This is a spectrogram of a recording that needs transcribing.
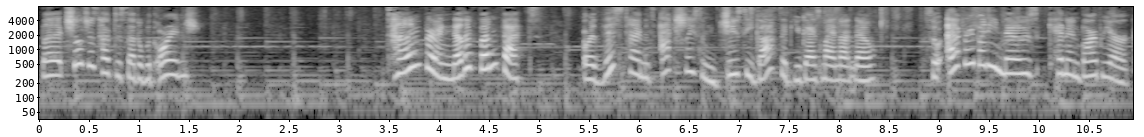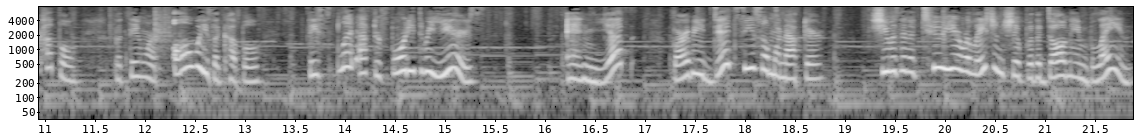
but she'll just have to settle with orange. Time for another fun fact. Or this time it's actually some juicy gossip you guys might not know. So everybody knows Ken and Barbie are a couple, but they weren't always a couple. They split after 43 years. And yep, Barbie did see someone after. She was in a two year relationship with a doll named Blaine,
